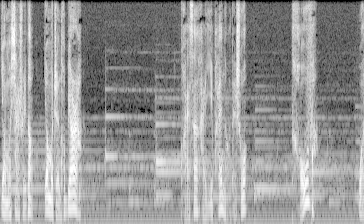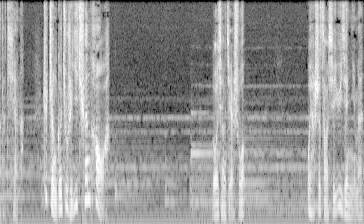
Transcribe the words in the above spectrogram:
要么下水道，要么枕头边啊！快三海一拍脑袋说：“头发，我的天哪，这整个就是一圈套啊！”罗小姐说：“我要是早些遇见你们，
